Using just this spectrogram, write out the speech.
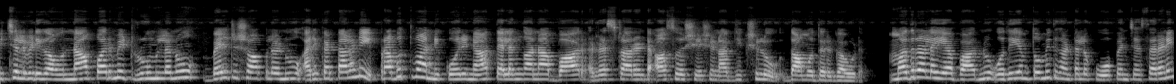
విచ్చలవిడిగా ఉన్న పర్మిట్ రూమ్లను బెల్ట్ షాపులను అరికట్టాలని ప్రభుత్వాన్ని కోరిన తెలంగాణ బార్ రెస్టారెంట్ అసోసియేషన్ అధ్యక్షులు దామోదర్ గౌడ్. మధురాలయ్య బార్ను ఉదయం తొమ్మిది గంటలకు ఓపెన్ చేశారని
